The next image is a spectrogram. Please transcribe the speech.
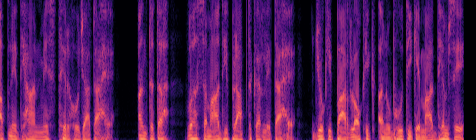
अपने ध्यान में स्थिर हो जाता है। अंततः वह समाधि प्राप्त कर लेता है, जो कि पारलौकिक अनुभूति के माध्यम से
